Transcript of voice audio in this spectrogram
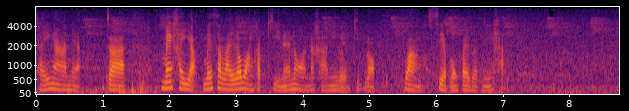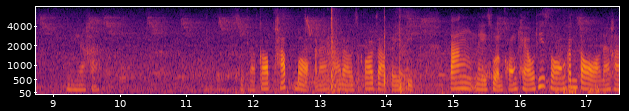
ใช้งานเนี่ยจะไม่ขยับไม่สไลด์ระหว่างขับขี่แน่นอนนะคะ นี่เลยกิบล็อกวางเสียบลงไปแบบนี้ค่ะ นี่นะคะเสร็จแล้วก็พับเบาะนะคะ เราก็จะไปติดตั้งในส่วนของแถวที่ 2 กันต่อนะคะ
